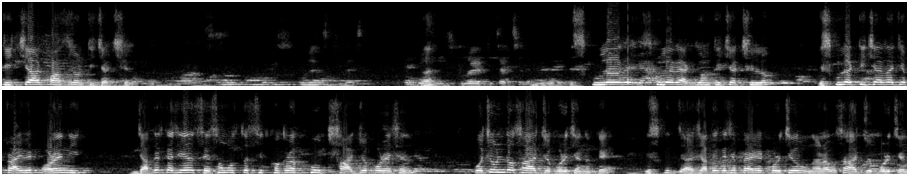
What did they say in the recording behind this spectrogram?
টিচার ছিল? পাঁচজন টিচার ছিল। ছিল। হ্যাঁ? টিচার ছিলেন স্কুলের স্কুলের একজন টিচার ছিল। স্কুলের টিচাররা যে প্রাইভেট পড়েনি যাদের কাছে সে সমস্ত শিক্ষকরা খুব সাহায্য করেছেন প্রচণ্ড সাহায্য করেছেন ওকে। স্কুল যাদের কাছে প্রাইভেট পড়েছে ওনারাও সাহায্য করেছেন।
